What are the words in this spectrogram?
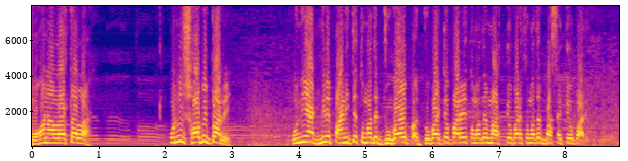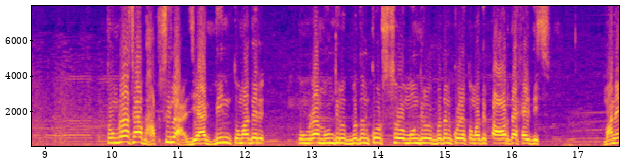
মহান আল্লাহ তালা উনি সবই পারে। উনি একদিনে পানিতে তোমাদের ডুবাই ডুবাইতেও পারে, তোমাদের মারতেও পারে, তোমাদের বাঁচাইতেও পারে। তোমরা যা ভাবছিলা যে একদিন তোমাদের, তোমরা মন্দির উদ্বোধন করছ, মন্দির উদ্বোধন করে তোমাদের পাওয়ার দেখাই দিচ্ছ। মানে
